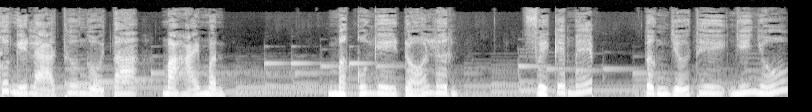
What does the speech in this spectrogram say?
có nghĩa là thương người ta mà hại mình. Mặt của Nghi đỏ lên vì cái mép từng dự thi nhí nhố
